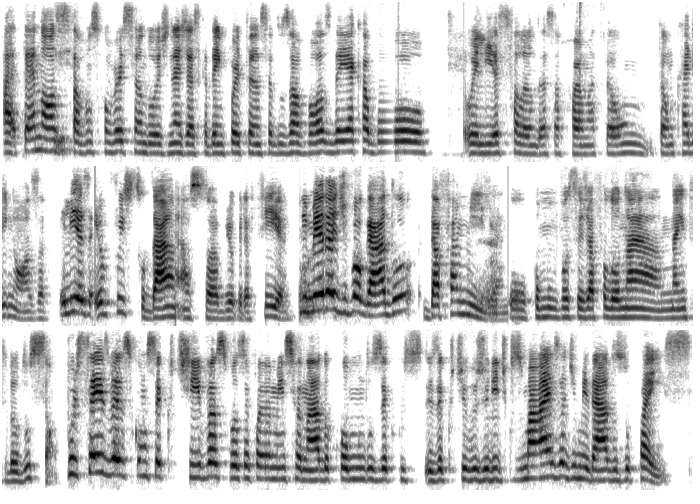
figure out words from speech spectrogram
Até nós estávamos conversando hoje, né, Jéssica, da importância dos avós, daí acabou o Elias falando dessa forma tão, tão carinhosa. Elias, eu fui estudar a sua biografia. Primeiro advogado da família, ou como você já falou na, na introdução. Por seis vezes consecutivas, você foi mencionado como um dos executivos jurídicos mais admirados do país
